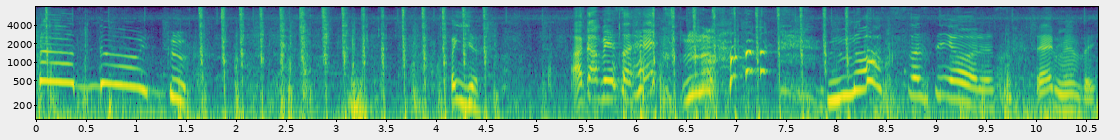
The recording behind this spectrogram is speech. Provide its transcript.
Tá doido. Olha. A cabeça reta. No- Nossa senhora. Sério mesmo, velho.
